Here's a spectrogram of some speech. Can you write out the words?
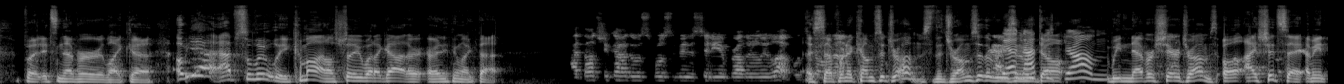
but it's never like uh oh yeah absolutely come on I'll show you what I got or, or anything like that I thought Chicago was supposed to be the city of brotherly love. What's except when on? it comes to drums the drums are the Yeah, reason we don't drums. we never share drums well I should say I mean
